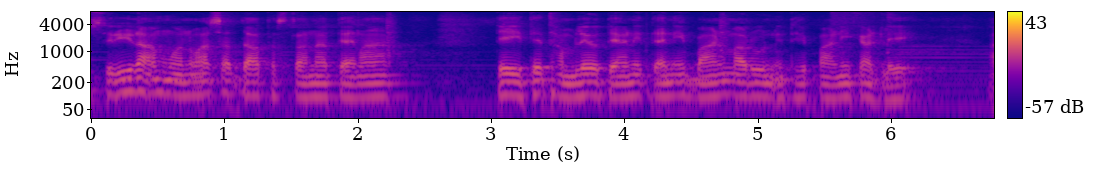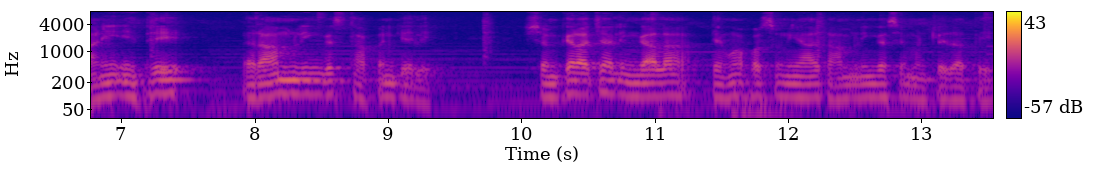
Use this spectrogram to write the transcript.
श्रीराम वनवासात जात असताना त्यांना ते इथे थांबले होते आणि त्यांनी बाण मारून इथे पाणी काढले आणि इथे रामलिंग स्थापन केले. शंकराच्या लिंगाला तेव्हापासून या रामलिंग असे म्हटले जाते.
